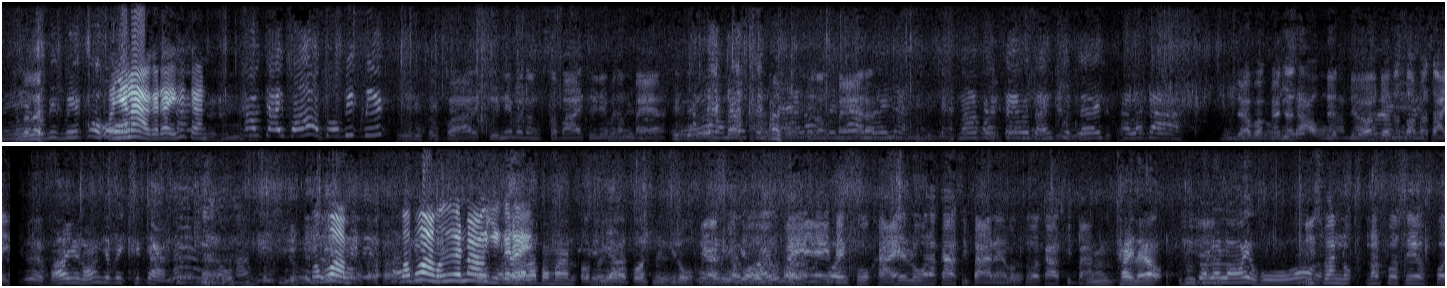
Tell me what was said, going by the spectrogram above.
นี่ตัวบิ๊กบิ๊กโอ้โหพญานาคก็ได้คือกัน เข้าใจบอตัวบิ๊กบิ๊กสบายคืนนี้ไม่ต้องสบายคืนนี้ไม่ต้องแปะโอ้โหไม่ต้องเป็นแปลไม่ต้องเป็นแปลหน้าแล้วเลยเนี่ยมาแปลแปลภาษาอังกฤษเลยอารัดดา เดี๋ยวบอกเดี๋ยวจะเดี๋ยวเดี๋ยวเดี๋ยวจะสอนภาษาปลาอยู่น้องจะไปคิดการนะบ่พ่อบ่พ่อมืออื่นมาเอาอีกก็ได้ประมาณเอาตัวใหญ่ก้อนหนึ่งกิโลเนี่ยบอกว่าไอ้ไอ้แบ็คโคขายโลละ90บาทนะบอกตัว90บาท ใช่แล้ว ตัวละร้อยโอ้โห This one no- not for sale for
